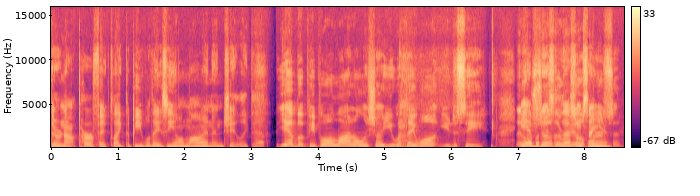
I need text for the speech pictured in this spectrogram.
they're not perfect like the people they see online and shit like that. Yeah, but people online only show you what they want you to see. They Yeah, but that's what I'm saying. person.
